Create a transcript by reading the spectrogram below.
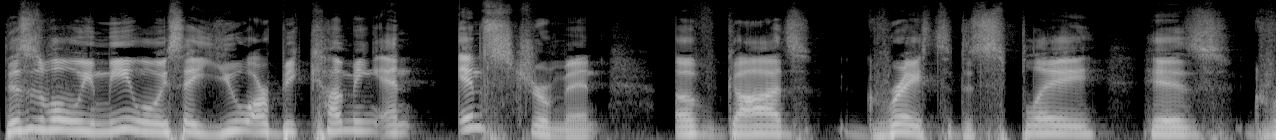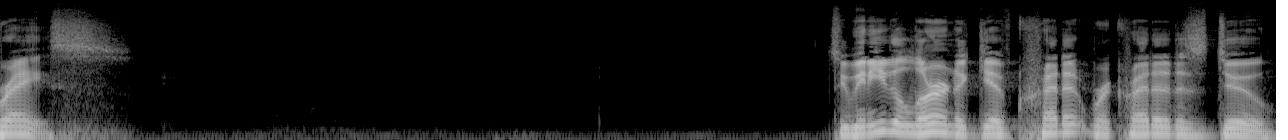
This is what we mean when we say you are becoming an instrument of God's grace to display his grace. So we need to learn to give credit where credit is due.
